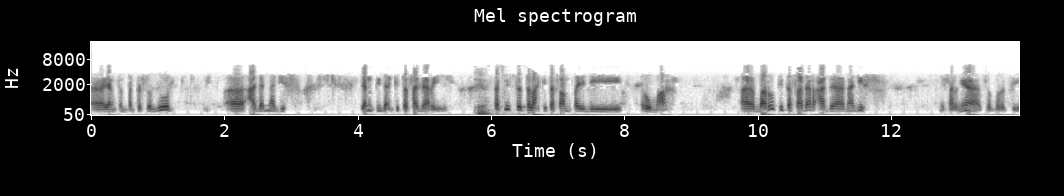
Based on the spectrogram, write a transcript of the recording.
uh, yang tempat tersebut uh, ada najis yang tidak kita sadari. Yeah. Tapi setelah kita sampai di rumah, uh, baru kita sadar ada najis. Misalnya seperti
